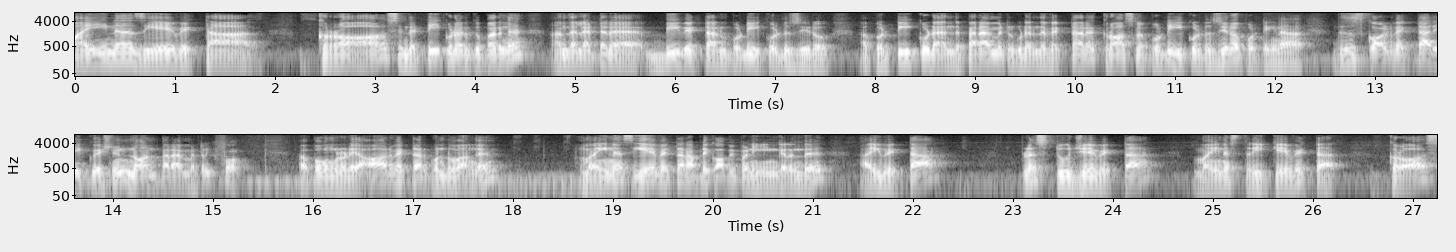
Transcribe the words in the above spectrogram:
minus A vector cross இந்த டி கூட இருக்குது பாருங்கள் அந்த லெட்டரை பி வெக்டார்னு போட்டு ஈக்குவல் டு ஜீரோ அப்போ டி கூட அந்த பேராமீட்டர் கூட இந்த வெக்டாரை க்ராஸில் போட்டு ஈக்குவல் டு ஜீரோ போட்டிங்கன்னா this is called vector equation non parametric form அப்போ உங்களுடைய ஆர் வெக்டார் கொண்டு வாங்க. மைனஸ் ஏ வெக்டார் அப்படியே காப்பி பண்ணிங்க இங்கேருந்து. I vector plus two J vector minus three K vector cross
